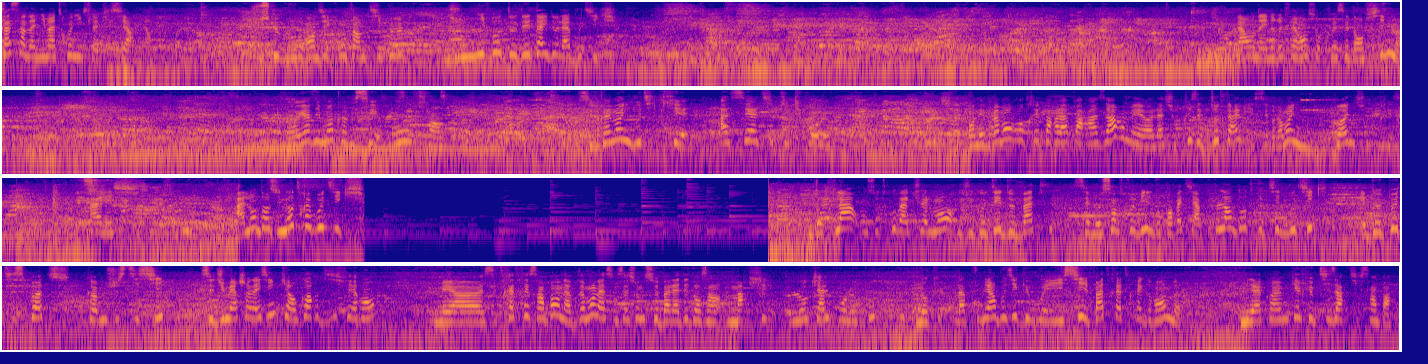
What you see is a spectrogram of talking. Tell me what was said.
Ça c'est un animatronics la Pixie Army. hein. Juste que vous vous rendiez compte un petit peu du niveau de détail de la boutique. Là on a une référence au précédent film. Regardez-moi comme c'est haut, enfin, c'est vraiment une boutique qui est assez atypique pour le coup. On est vraiment rentré par là par hasard, mais euh, la surprise est totale et c'est vraiment une bonne surprise. Allez, allons dans une autre boutique. Donc là, on se trouve actuellement du côté de Batou, c'est le centre-ville. Donc en fait, il y a plein d'autres petites boutiques et de petits spots comme juste ici. C'est du merchandising qui est encore différent, mais euh, c'est très très sympa. On a vraiment la sensation de se balader dans un marché local pour le coup. Donc la première boutique que vous voyez ici est pas très très grande, mais il y a quand même quelques petits articles sympas.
